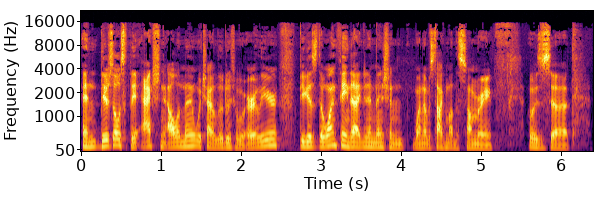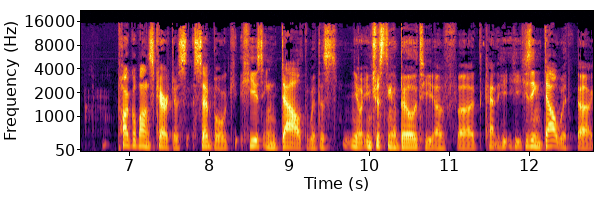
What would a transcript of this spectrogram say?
And there's also the action element, which I alluded to earlier, because the one thing that I didn't mention when I was talking about the summary was Bo-gum's character Seobok, he is endowed with this you know interesting ability of uh, kind of, he, he's endowed with uh,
